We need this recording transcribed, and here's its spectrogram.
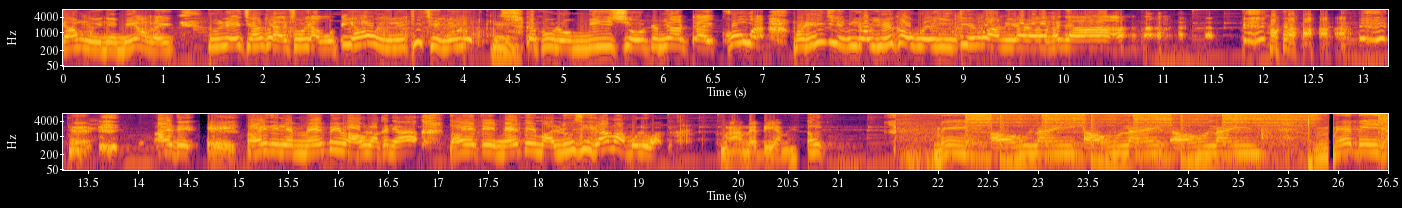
ရားမဝင်နဲ့မင်းအောင်လိုက်သူလေးအချမ်းဖက်အစိုးရကိုတရားဝင်ကလေးဖြစ်ချင်လို့လို့အခုလိုမီးရှို့တမျှတိုက်ခိုးဝက်မရင်းချင်ပြီးတော့ရွေးကောက်ပွဲကြီးကျင်းပနေရတာပါခင်ဗျာ အဲ့ဒီအေးဘာရည်လဲမဲပေးပါအောင်လားခင်ဗျာဘာရည်မဲပေးမှာလူစီကားမှာမို့လို့ပါငါမဲပေးရမယ်ဟုတ်မင်းအောင်လိုင်းအောင်လိုင်းအောင်လိုင်းမဲပေးကြ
